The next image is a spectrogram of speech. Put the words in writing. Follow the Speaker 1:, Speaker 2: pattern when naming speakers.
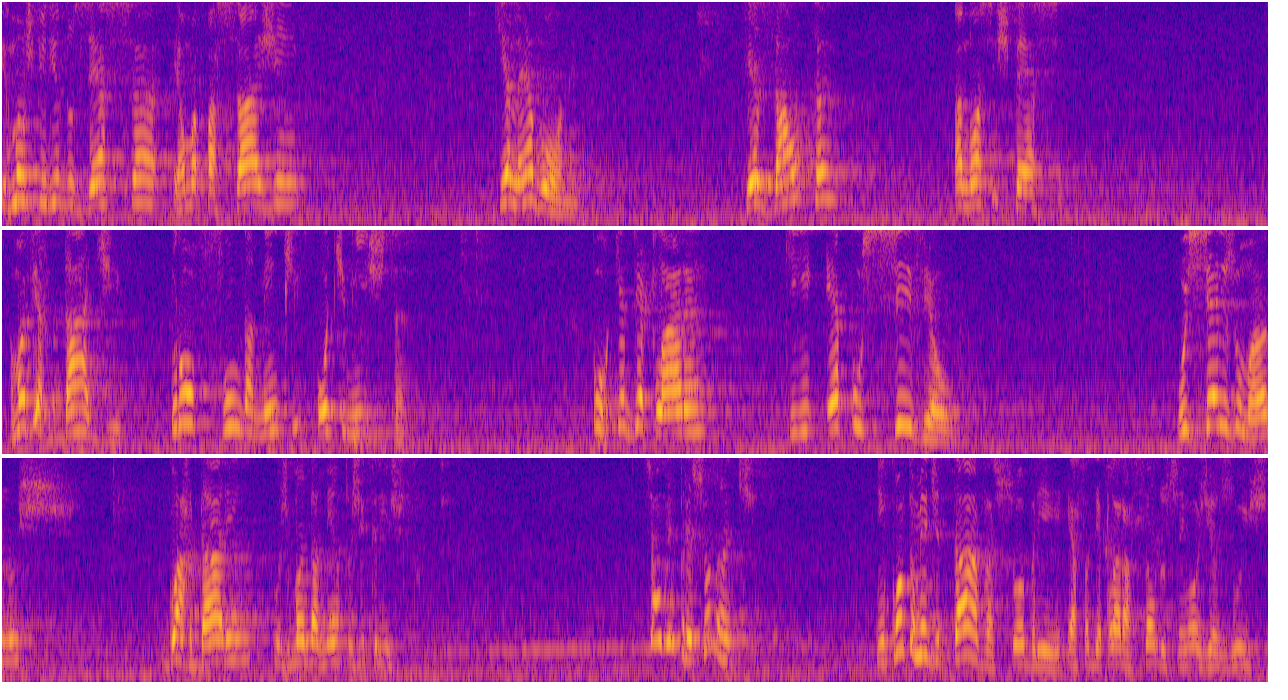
Speaker 1: Irmãos queridos, essa é uma passagem que eleva o homem, que exalta a nossa espécie. É uma verdade profundamente otimista, porque declara que é possível os seres humanos guardarem os mandamentos de Cristo. Isso é algo impressionante. Enquanto eu meditava sobre essa declaração do Senhor Jesus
